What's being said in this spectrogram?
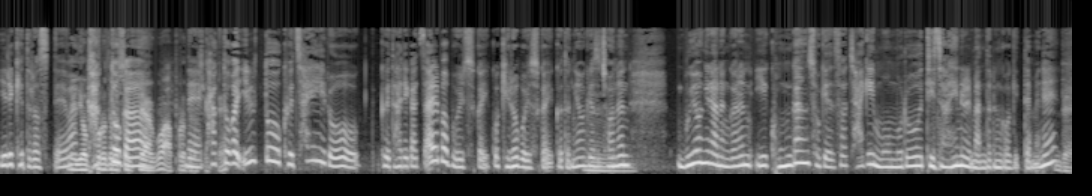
이렇게 들었을 때와 네, 각도가 네, 들었을 때. 각도가 1도 그 차이로 그 다리가 짧아 보일 수가 있고 길어 보일 수가 있거든요. 그래서 음. 저는 무용이라는 거는 이 공간 속에서 자기 몸으로 디자인을 만드는 거기 때문에 네.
